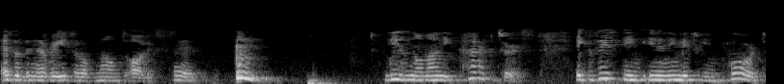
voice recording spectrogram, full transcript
as the narrator of Mountolive says. These nomadic characters, existing in an in-between world,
